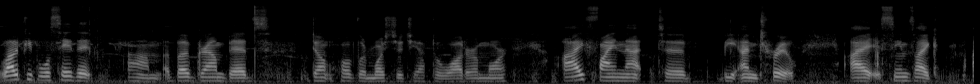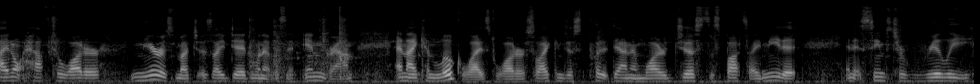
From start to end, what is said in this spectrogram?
A lot of people will say that um, above ground beds don't hold their moisture, you have to water them more. I find that to be untrue. I, it seems like I don't have to water near as much as I did when it was an in-ground. And I can localized water, so I can just put it down and water just the spots I need it. and it seems to really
